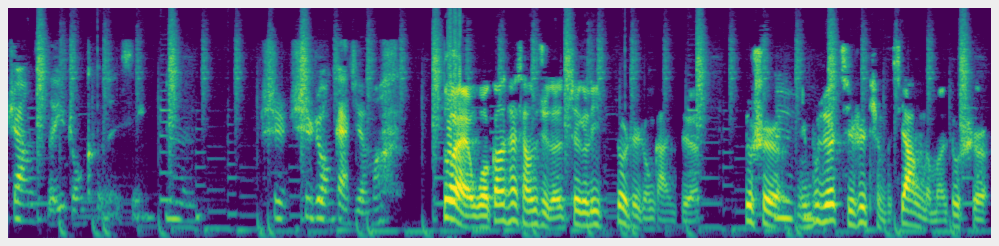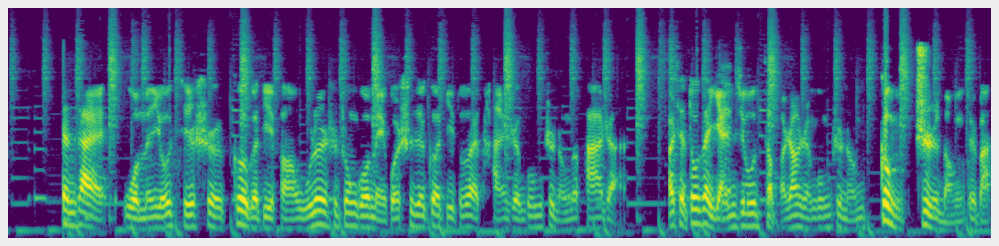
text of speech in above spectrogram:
这样子的一种可能性。嗯，是是这种感觉吗？对我刚才想举的这个例子就是这种感觉，就是你不觉得其实挺像的吗？就是。现在我们尤其是各个地方，无论是中国、美国、世界各地，都在谈人工智能的发展，而且都在研究怎么让人工智能更智能，对吧？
